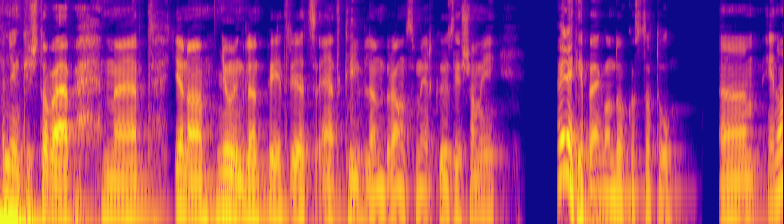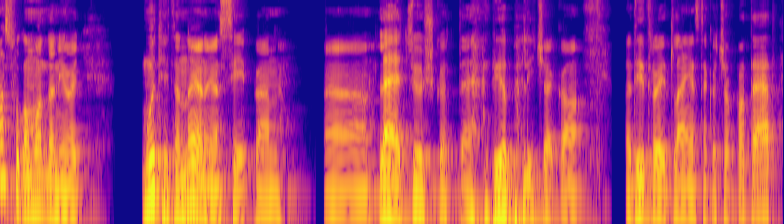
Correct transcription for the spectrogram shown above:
Menjünk is tovább, mert jön a New England Patriots at Cleveland Browns mérkőzés, ami mindenképp elgondolkoztató. Én azt fogom mondani, hogy múlt héten nagyon-nagyon szépen uh, lehetősködte Bill Belichick a, a Detroit Lions-nek a csapatát,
